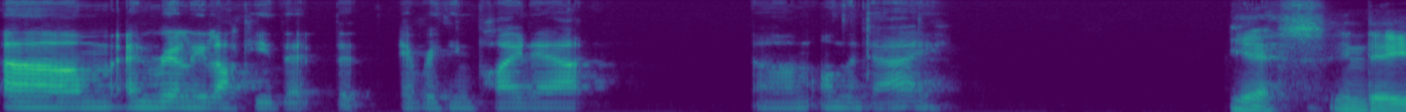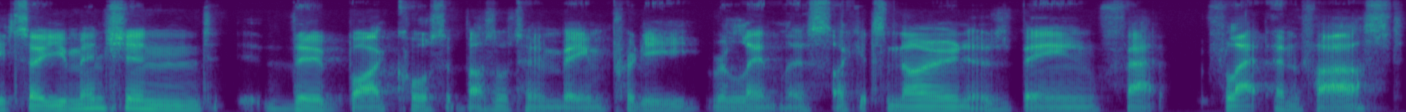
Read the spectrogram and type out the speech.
um, and really lucky that that everything played out um, on the day. Yes, indeed. So you mentioned the bike course at Busselton being pretty relentless. Like it's known as being fat, flat and fast,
